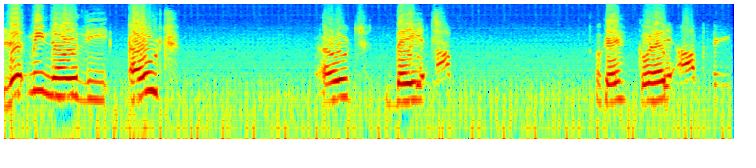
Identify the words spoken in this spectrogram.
let me know the out The outbait. up. Okay, go ahead. The update.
